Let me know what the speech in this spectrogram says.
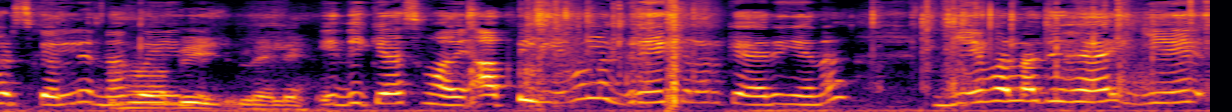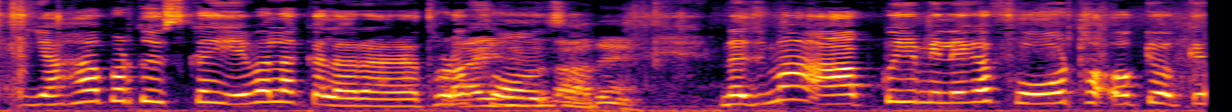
खर्च कर लेना हाँ कोई। ले ले। ईदी क्या संभाले आप ये वाला ग्रे कलर कह रही है ना ये वाला जो है ये यहाँ पर तो इसका ये वाला कलर आ रहा है थोड़ा फ़ोन सा। नजमा आपको ये मिलेगा फोर्थ ओके ओके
